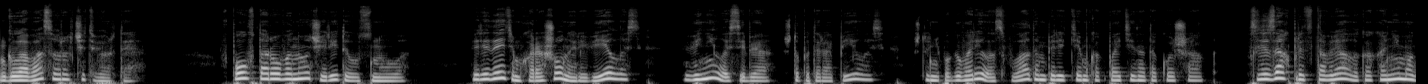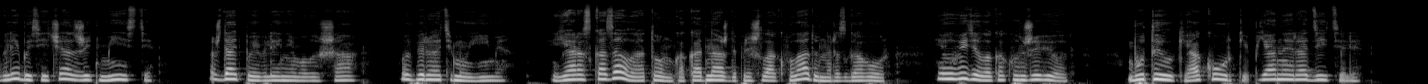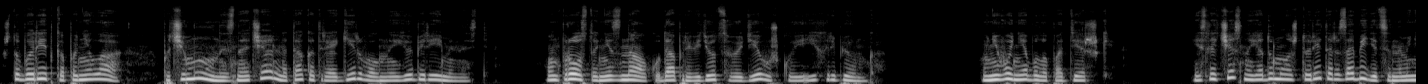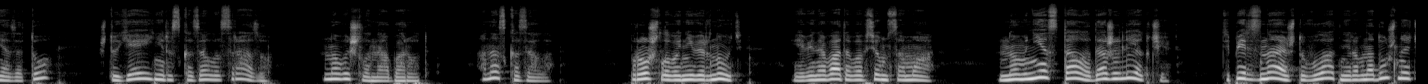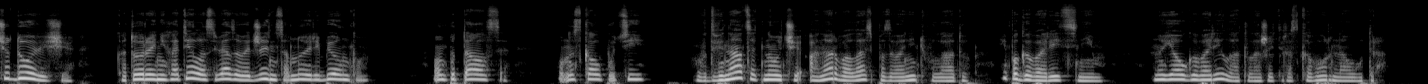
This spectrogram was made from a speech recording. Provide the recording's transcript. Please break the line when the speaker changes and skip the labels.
Глава 44. В пол второго ночи Рита уснула. Перед этим хорошо наревелась, винила себя, что поторопилась, что не поговорила с Владом перед тем, как пойти на такой шаг. В слезах представляла, как они могли бы сейчас жить вместе, ждать появления малыша, выбирать ему имя. Я рассказала о том, как однажды пришла к Владу на разговор и увидела, как он живет. Бутылки, окурки, пьяные родители. Чтобы Ритка поняла – Почему он изначально так отреагировал на ее беременность? Он просто не знал, куда приведет свою девушку и их ребенка. У него не было поддержки. Если честно, я думала, что Рита разобидится на меня за то, что я ей не рассказала сразу. Но вышло наоборот. Она сказала, «Прошлого не вернуть. Я виновата во всем сама. Но мне стало даже легче. Теперь знаю, что Влад неравнодушное чудовище, которая не хотела связывать жизнь со мной и ребенком. Он пытался, он искал пути. В двенадцать ночи она рвалась позвонить Владу и поговорить с ним, но я уговорила отложить разговор на утро.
